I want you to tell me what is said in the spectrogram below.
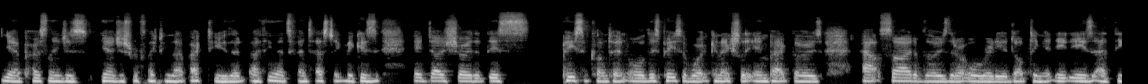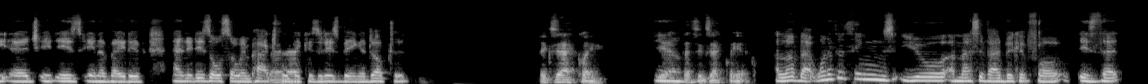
yeah, personally just yeah, just reflecting that back to you. That I think that's fantastic because it does show that this piece of content or this piece of work can actually impact those outside of those that are already adopting it. It is at the edge, it is innovative, and it is also impactful Yeah. because it is being adopted. Exactly. Yeah, that's exactly it. I love that. One of the things you're a massive advocate for is that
